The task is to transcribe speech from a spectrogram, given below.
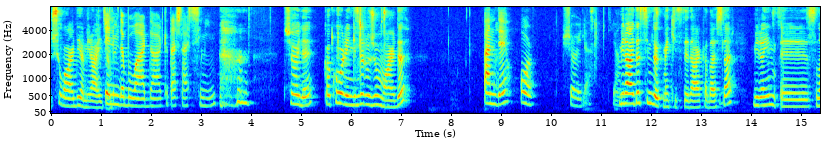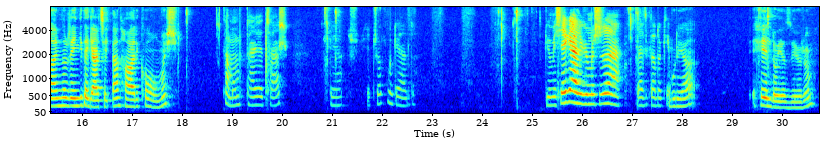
şu vardı ya Miraycığım. Benim de bu vardı arkadaşlar simim. Şöyle kakao renginde rujum vardı. Ben de or şöyle. Yani Miray da sim dökmek istedi arkadaşlar. Miray'ın e, slime'ın rengi de gerçekten harika olmuş. Tamam bu kadar yeter. Şuraya, şuraya çok mu geldi? Gümüşe geldi gümüşe. Birazcık daha dokuyayım. Buraya hello yazıyorum.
